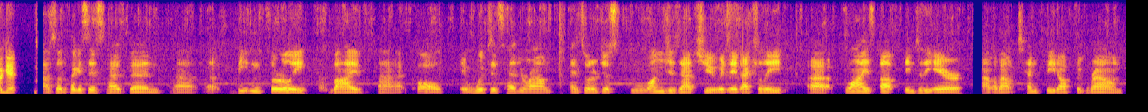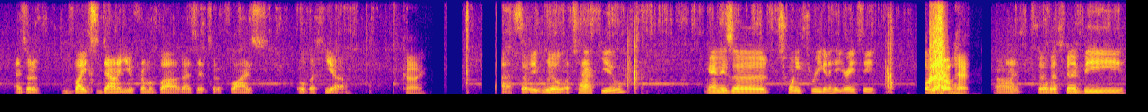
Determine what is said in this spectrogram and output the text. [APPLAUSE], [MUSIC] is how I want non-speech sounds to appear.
okay. Uh, so the Pegasus has been uh, uh, beaten thoroughly by uh, Call. It whips its head around and sort of just lunges at you. It, it actually uh, flies up into the air uh, about 10 feet off the ground and sort of bites down at you from above as it sort of flies over here. Okay. Uh, so it will attack you. And is a 23 going to hit your AC? Oh, that'll hit. All right. So that's going to be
